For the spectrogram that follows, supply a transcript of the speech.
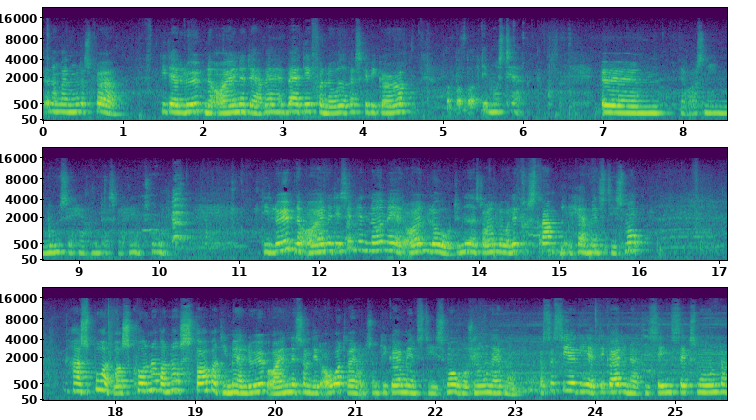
der er nogle gange nogen, der spørger, de der løbende øjne der, hvad, hvad er det for noget, og hvad skal vi gøre? Det er must her. Øhm, der var også en numse her, hun der skal have en tur. De løbende øjne, det er simpelthen noget med, at øjenlåg, det nederste øjenlåg er lidt for stramt her, mens de er små. Har spurgt vores kunder, hvornår stopper de med at løbe øjnene sådan lidt overdrevet, som de gør, mens de er små hos nogle af dem. Og så siger de, at det gør de, når de er senest 6 måneder.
